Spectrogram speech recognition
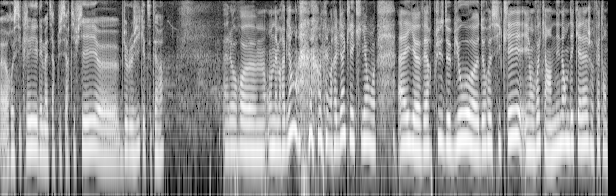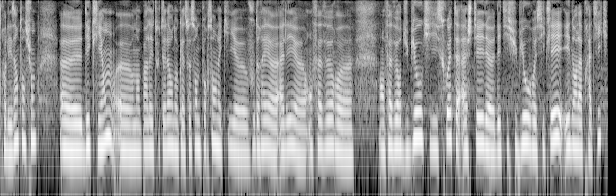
recyclée, des matières plus certifiées, biologiques, etc. Alors, euh, on aimerait bien, on aimerait bien que les clients aillent vers plus de bio, euh, de recyclé, et on voit qu'il y a un énorme décalage au fait entre les intentions euh, des clients. on en parlait tout à l'heure, donc à 60% là, qui voudraient aller en faveur en faveur du bio, qui souhaitent acheter des tissus bio recyclés. Et dans la pratique,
